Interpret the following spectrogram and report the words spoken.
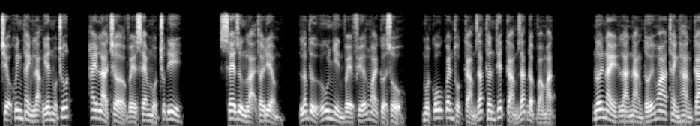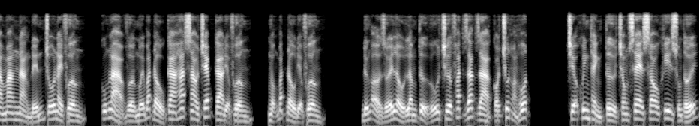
Triệu khinh thành lặng yên một chút, hay là trở về xem một chút đi. Xe dừng lại thời điểm, lâm tử u nhìn về phía ngoài cửa sổ, một cô quen thuộc cảm giác thân thiết cảm giác đập vào mặt. Nơi này là nàng tới hoa thành hàn ca mang nàng đến chỗ này phương, cũng là vừa mới bắt đầu ca hát sao chép ca địa phương, mộng bắt đầu địa phương. Đứng ở dưới lầu lâm tử u chưa phát giác ra có chút hoảng hốt. Triệu khinh thành từ trong xe sau khi xuống tới,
